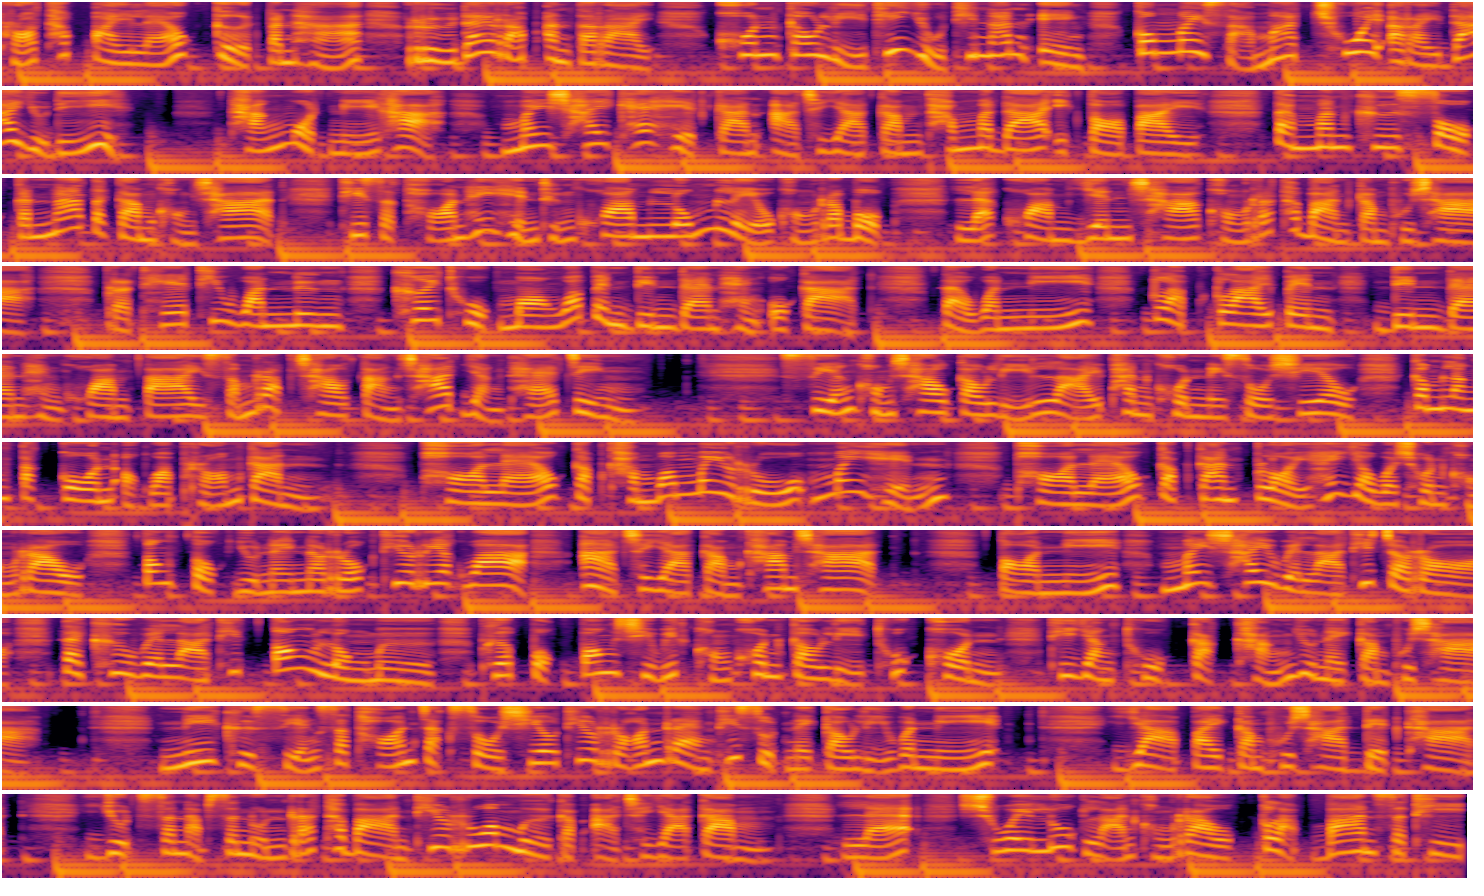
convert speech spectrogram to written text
เพราะถ้าไปแล้วเกิดปัญหาหรือได้รับอันตราย คนเกาหลีที่อยู่ที่นั่นเองก็ไม่สามารถช่วยอะไรได้อยู่ดี ทั้งหมดนี้ค่ะ ไม่ใช่แค่เหตุการณ์อาชญากรรมธรรมดาอีกต่อไป แต่มันคือโศกกันนาฏกรรมของชาติ ที่สะท้อนให้เห็นถึงความล้มเหลวของระบบ และความเย็นชาของรัฐบาลกัมพูชา ประเทศที่วันหนึ่งเคยถูกมองว่าเป็นดินแดนแห่งโอกาส แต่วันนี้กลับกลายเป็นดินแดนแห่งความตายสำหรับชาวต่างชาติอย่างแท้จริง เสียงของชาวเกาหลีหลายพันคนในโซเชียลกำลังตะโกนออกว่าพร้อมกัน พอแล้วกับคำว่าไม่รู้ไม่เห็น พอแล้วกับการปล่อยให้เยาวชนของเราต้องตกอยู่ในนรกที่เรียกว่า อาชญากรรมข้ามชาติ ตอนนี้ไม่ใช่เวลาที่จะรอ แต่คือเวลาที่ต้องลงมือเพื่อปกป้องชีวิตของคนเกาหลีทุกคนที่ยังถูกกักขังอยู่ในกัมพูชา นี่คือเสียงสะท้อนจากโซเชียลที่ร้อนแรงที่สุดในเกาหลีวันนี้ อย่าไปกัมพูชาเด็ดขาด หยุดสนับสนุนรัฐบาลที่ร่วมมือกับอาชญากรรม และช่วยลูกหลานของเรากลับบ้านสักที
